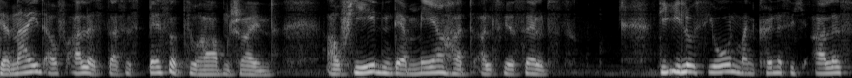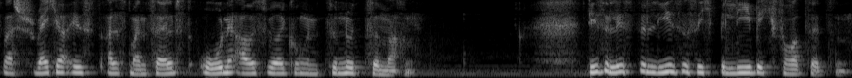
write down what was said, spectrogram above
der Neid auf alles, das es besser zu haben scheint, auf jeden, der mehr hat als wir selbst. Die Illusion, man könne sich alles, was schwächer ist als man selbst, ohne Auswirkungen zunutze machen. Diese Liste ließe sich beliebig fortsetzen.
